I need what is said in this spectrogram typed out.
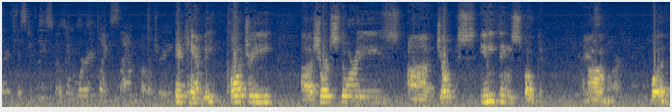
Um, Is artistically spoken word like slam poetry? It can be poetry, uh, short stories, uh, jokes, anything spoken. ASMR. What?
